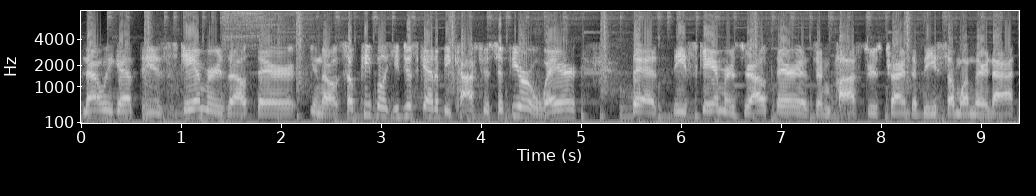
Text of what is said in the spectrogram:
now we got these scammers out there, you know. So people, you just got to be cautious. If you're aware that these scammers are out there as imposters trying to be someone they're not,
